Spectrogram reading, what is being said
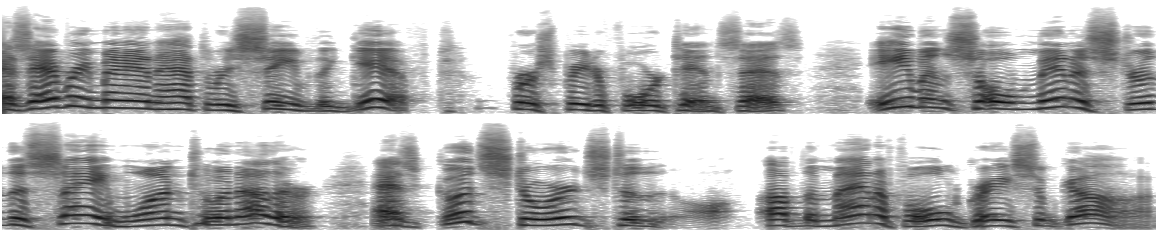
As every man hath received the gift, 1 Peter 4:10 says, even so minister the same one to another as good stewards to, of the manifold grace of God.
